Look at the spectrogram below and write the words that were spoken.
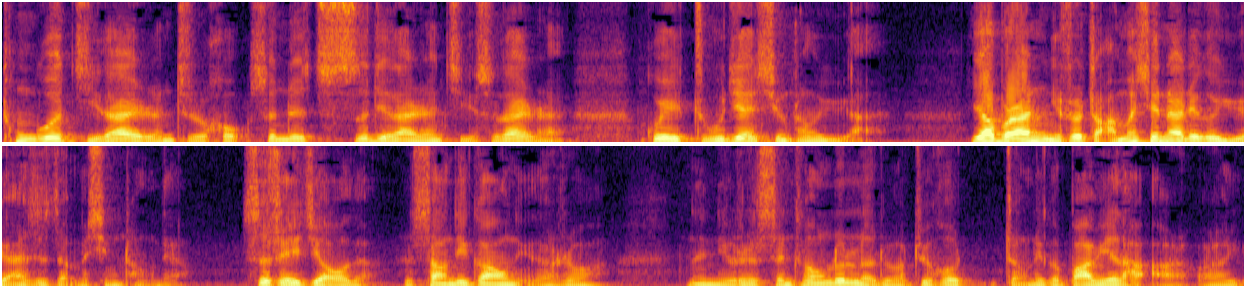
通过几代人之后，甚至十几代人、几十代人，会逐渐形成语言。要不然你说咱们现在这个语言是怎么形成的？是谁教的？是上帝告诉你的，是吧？那你是神创论了，对吧？最后整这个巴别塔，完了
